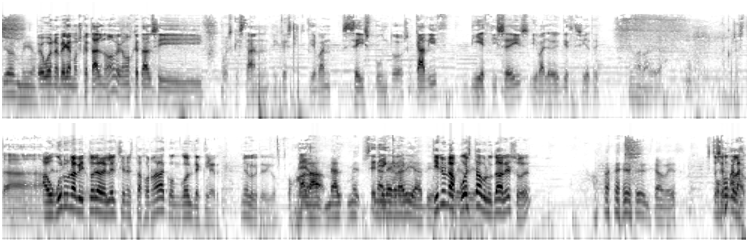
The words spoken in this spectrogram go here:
Dios mío. Pero bueno, veremos qué tal, ¿no? Veremos qué tal si... Pues que están... que llevan 6 puntos. Cádiz 16 y Valladolid 17. Qué maravilla. La cosa está... Auguro una victoria del Elche en esta jornada con gol de Clerc. Mira lo que te digo. Ojalá, me, al- me- me alegraría, tío. Tiene una apuesta brutal eso, ¿eh? ya ves. Esto es Ojo el que la, en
